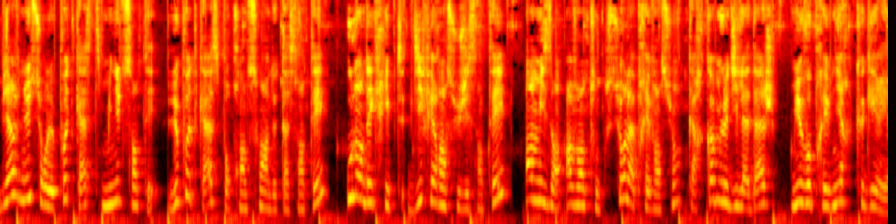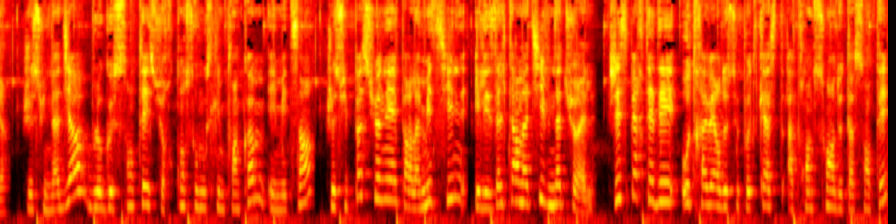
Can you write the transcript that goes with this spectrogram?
Bienvenue sur le podcast Minute Santé, le podcast pour prendre soin de ta santé, où l'on décrypte différents sujets santé en misant avant tout sur la prévention, car comme le dit l'adage, mieux vaut prévenir que guérir. Je suis Nadia, blogueuse santé sur consomuslim.com et médecin. Je suis passionnée par la médecine et les alternatives naturelles. J'espère t'aider au travers de ce podcast à prendre soin de ta santé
